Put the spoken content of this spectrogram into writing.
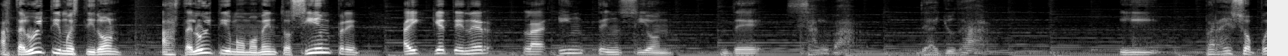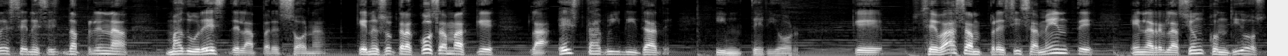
hasta el último estirón, hasta el último momento. Siempre hay que tener la intención de salvar, de ayudar. Y para eso pues se necesita plena madurez de la persona, que no es otra cosa más que la estabilidad interior, que se basan precisamente en la relación con Dios,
